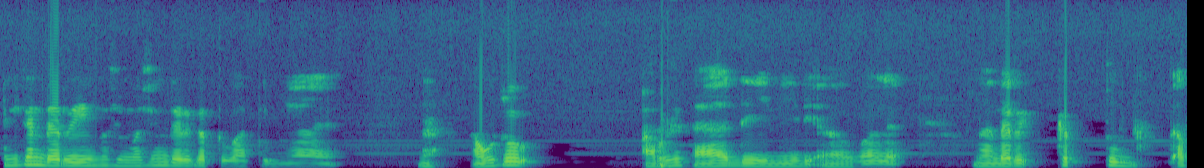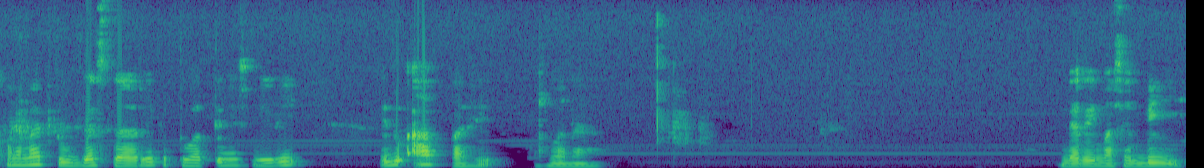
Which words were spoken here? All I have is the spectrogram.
ini kan dari masing-masing dari ketua timnya ya. Nah, aku tuh harusnya tadi ini di awal ya. Nah, dari ketu apa namanya tugas dari ketua tim sendiri itu apa sih? Gimana? Dari Mas Ebi.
